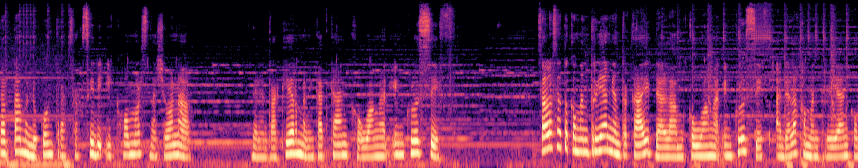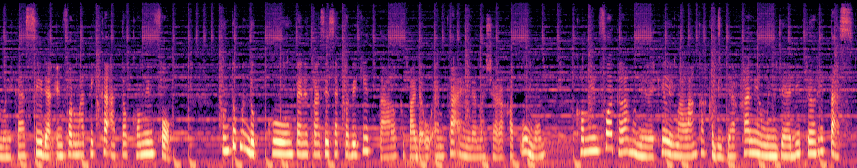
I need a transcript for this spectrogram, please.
serta mendukung transaksi di e-commerce nasional. Dan yang terakhir, meningkatkan keuangan inklusif. Salah satu kementerian yang terkait dalam keuangan inklusif adalah Kementerian Komunikasi dan Informatika atau Kominfo. Untuk mendukung penetrasi sektor digital kepada UMKM dan masyarakat umum, Kominfo telah memiliki lima langkah kebijakan yang menjadi prioritas.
